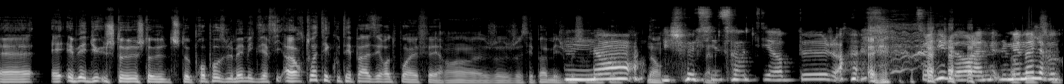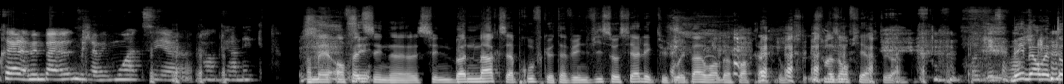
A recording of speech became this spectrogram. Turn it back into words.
et, ben, je, te, je, te, je, te, propose le même exercice. Alors, toi, t'écoutais pas Azeroth.fr, hein, je, je sais pas, mais je me souviens. Non, non. je me suis sentie un peu genre. dit, je vais avoir le même âge à peu près à la même période, mais j'avais moins accès à Internet. Non, mais en fait, c'est une, une, bonne marque, ça prouve que tu avais une vie sociale et que tu jouais pas à World of Warcraft. Donc, sois-en fier, tu vois. mais, mais en même temps,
